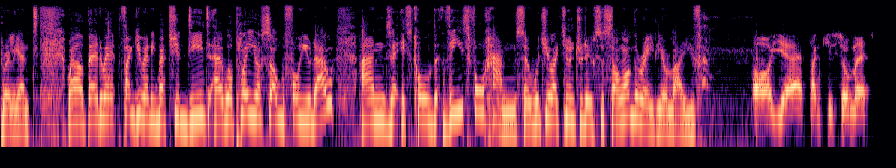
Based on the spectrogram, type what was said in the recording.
Brilliant. Well, Bedwyr, thank you very much indeed. Uh, we'll play your song for you now, and uh, it's called These Four Hands. So, would you like to introduce the song on the radio live? Oh yeah, thank you so much.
